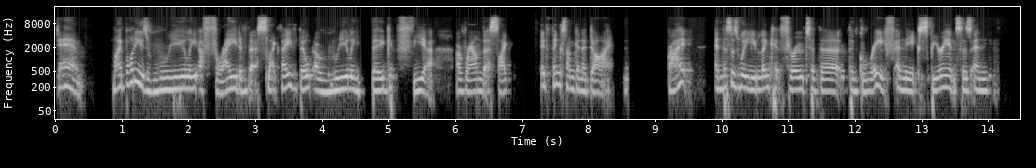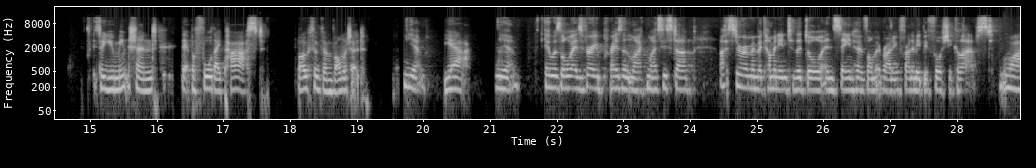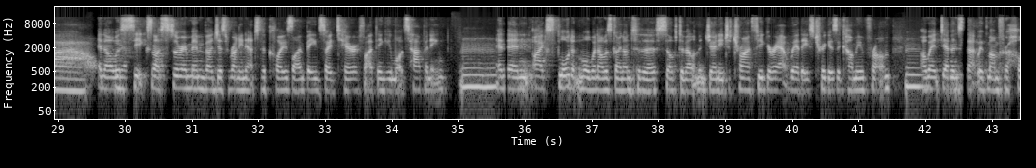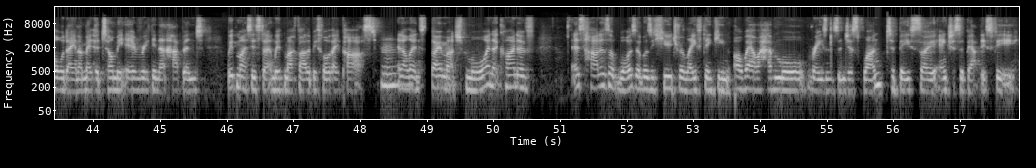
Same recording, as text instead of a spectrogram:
damn, my body is really afraid of this. Like they've built a really big fear around this. Like it thinks I'm going to die. Right. And this is where you link it through to the the grief and the experiences. And so you mentioned that before they passed, both of them vomited. Yeah. Yeah. Yeah. It was always very present. Like my sister I still remember coming into the door and seeing her vomit right in front of me before she collapsed. Wow. And I was yeah. six, and I still remember just running out to the clothesline, being so terrified, thinking, what's happening? Mm. And then I explored it more when I was going onto the self development journey to try and figure out where these triggers are coming from. Mm. I went down and sat with mum for a whole day, and I made her tell me everything that happened with my sister and with my father before they passed. Mm. And I learned so much more. And it kind of, as hard as it was, it was a huge relief thinking, oh, wow, I have more reasons than just one to be so anxious about this fear.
